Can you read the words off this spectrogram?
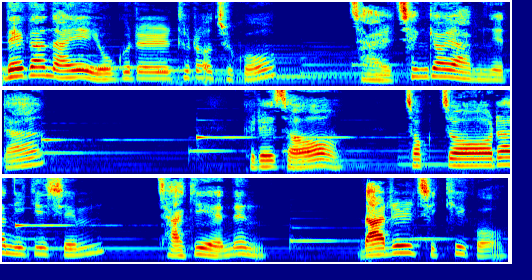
내가 나의 요구를 들어주고 잘 챙겨야 합니다. 그래서 적절한 이기심, 자기애는 나를 지키고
